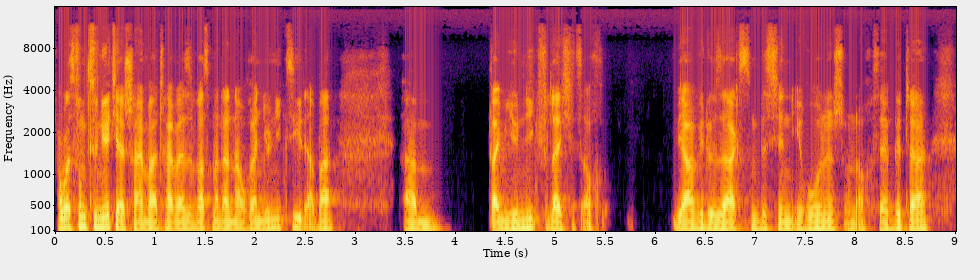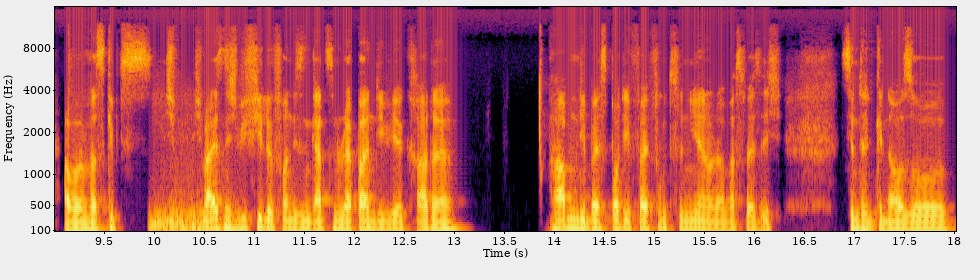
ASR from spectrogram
Aber es funktioniert ja scheinbar teilweise, was man dann auch an Unique sieht, aber ähm, beim Unique vielleicht jetzt auch, ja, wie du sagst, ein bisschen ironisch und auch sehr bitter. Aber was gibt's? Ich, ich weiß nicht, wie viele von diesen ganzen Rappern, die wir gerade haben, die bei Spotify funktionieren oder was weiß ich, sind halt genauso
